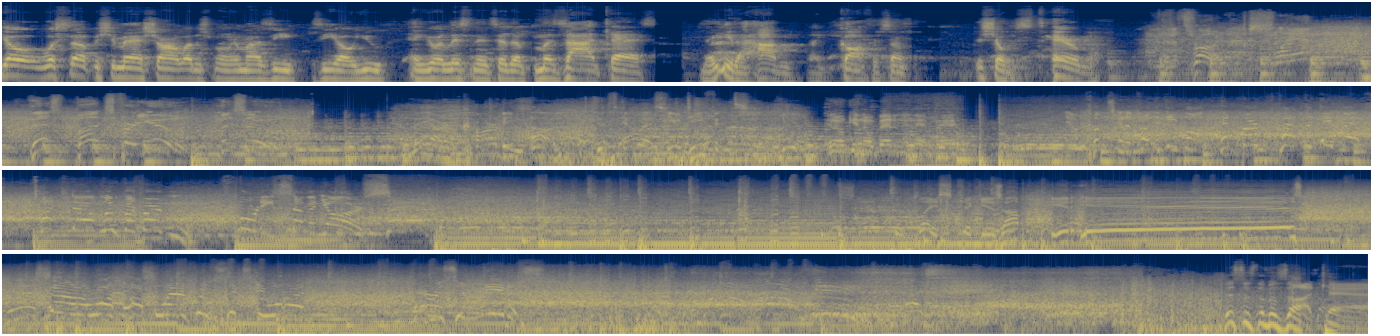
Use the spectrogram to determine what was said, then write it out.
Yo, what's up? It's your man Sean Weatherspoon, M-I-Z-Z-O-U, and you're listening to the Mazod cast. Man, you need a hobby, like golf or something. This show is terrible. Gonna throw it. Slam. This bunch for you, Mizzou. They are carving up this LSU defense. It don't get no better than that, man. Now Cook's gonna throw the deep ball, and Burton's 47 yards. Good place. Kick is up. It is. Yes, and a walk-off winner from 61. Harrison Mevis. This is the Mazodcast.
